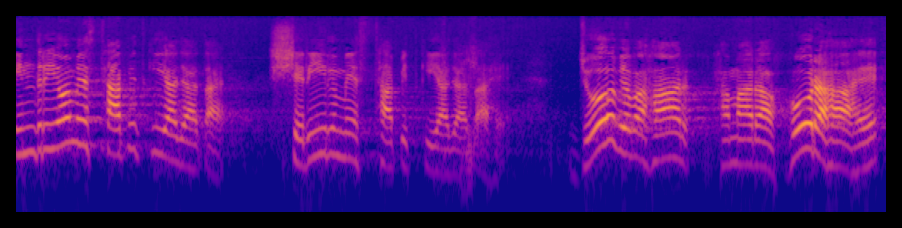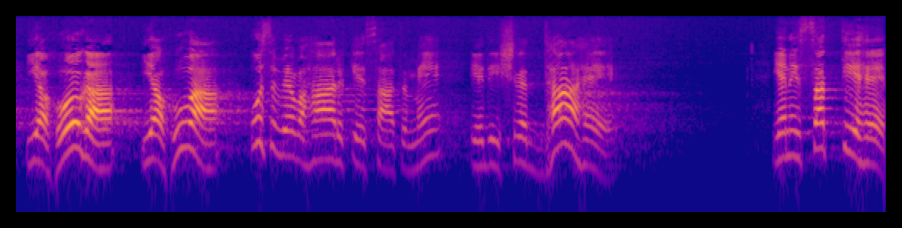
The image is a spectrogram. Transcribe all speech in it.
इंद्रियों में स्थापित किया जाता है, शरीर में स्थापित किया जाता है। जो व्यवहार हमारा हो रहा है, या होगा, या हुआ, उस व्यवहार के साथ में यदि श्रद्धा है, यानी सत्य है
